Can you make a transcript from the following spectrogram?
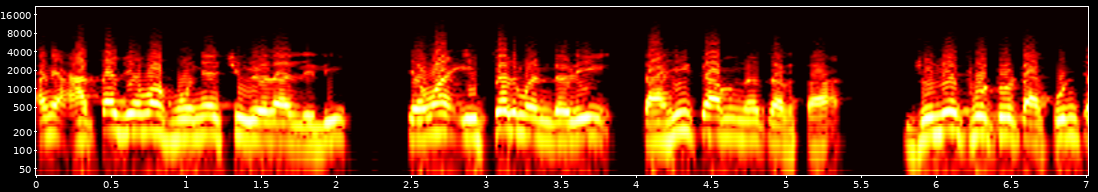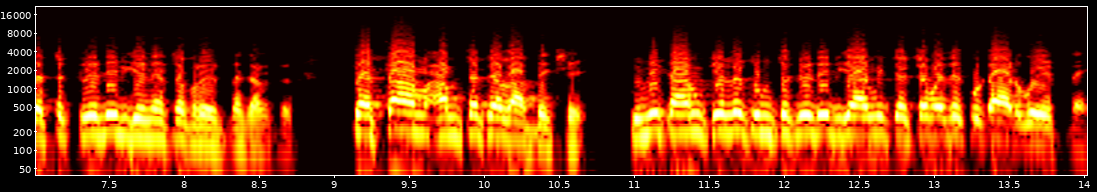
आणि आता जेव्हा होण्याची वेळ आलेली तेव्हा इतर मंडळी काही काम न करता जुने फोटो टाकून त्याचं क्रेडिट घेण्याचा प्रयत्न करतात. त्याचा आमच्या त्याला अपेक्षा आहे. तुम्ही काम केलं तुमचं क्रेडिट घ्या आम्ही त्याच्यामध्ये कुठं अडवू येत नाही.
